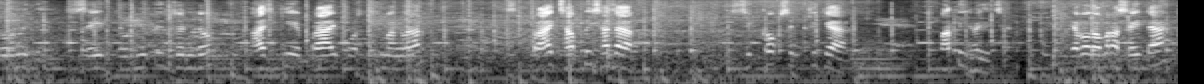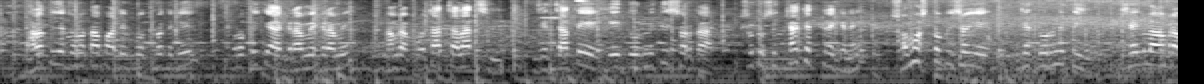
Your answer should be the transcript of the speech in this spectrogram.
দুর্নীতি। সেই দুর্নীতির জন্য আজকে প্রায় পশ্চিমবাংলার প্রায় ছাব্বিশ হাজার শিক্ষক, শিক্ষিকা বাতিল হয়েছে এবং আমরা সেইটা ভারতীয় জনতা পার্টির পক্ষ থেকে প্রতিটা গ্রামে গ্রামে আমরা প্রচার চালাচ্ছি যে যাতে এই দুর্নীতির সরকার শুধু শিক্ষাক্ষেত্রে কেনে, সমস্ত বিষয়ে যে দুর্নীতি, সেগুলো আমরা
